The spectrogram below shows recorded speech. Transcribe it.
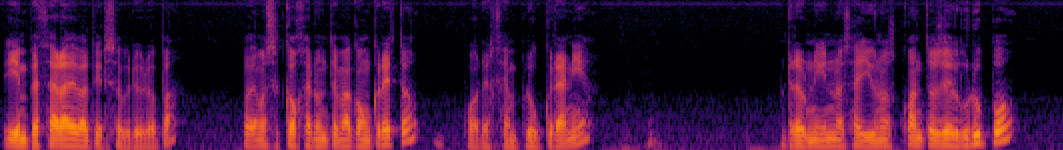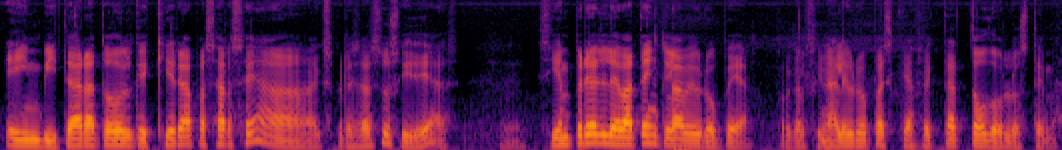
y empezar a debatir sobre Europa. Podemos escoger un tema concreto, por ejemplo Ucrania, reunirnos ahí unos cuantos del grupo e invitar a todo el que quiera pasarse a expresar sus ideas. Siempre el debate en clave europea, porque al final Europa es que afecta a todos los temas.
